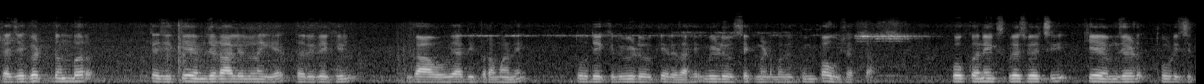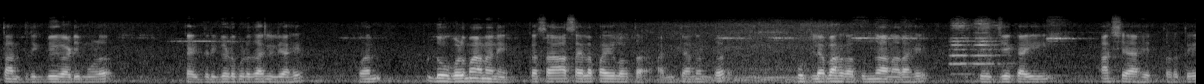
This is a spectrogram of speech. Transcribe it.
त्याचे गट नंबर त्याची के एम जेड आलेलं नाही आहे तरी देखील गाव यादीप्रमाणे तो देखील व्हिडिओ केलेला आहे. व्हिडिओ सेगमेंटमध्ये तुम्ही पाहू शकता. कोकण एक्सप्रेसवेची के एम झेड थोडीशी तांत्रिक बिघाडीमुळं काहीतरी गडबड झालेली आहे. पण ढोबळमानाने कसा असायला पाहिजे होता आणि त्यानंतर कुठल्या भागातून जाणार आहे ते जे काही आशय आहेत तर ते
